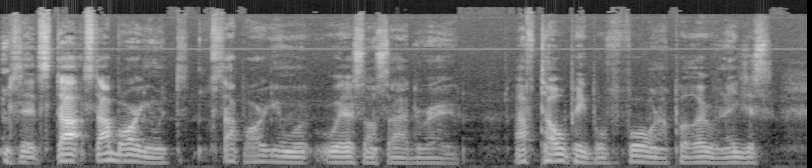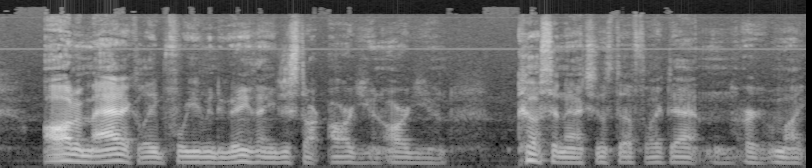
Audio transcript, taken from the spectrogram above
He said, "Stop, stop arguing, with, stop arguing with, with us on side of the road." I've told people before when I pull over and they just automatically, before you even do anything, just start arguing, arguing, cussing at you and stuff like that. And or I'm like,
